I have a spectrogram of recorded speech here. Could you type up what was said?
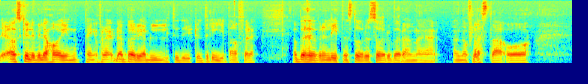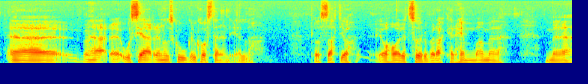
Jag skulle vilja ha in pengar för det. Börjar bli lite dyrt att driva för jag behöver en liten större server än, eh, än de flesta och eh, den här eh, OCR hos Google kostar en del. Då. Plus att jag, jag har ett serverrack här hemma med, med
